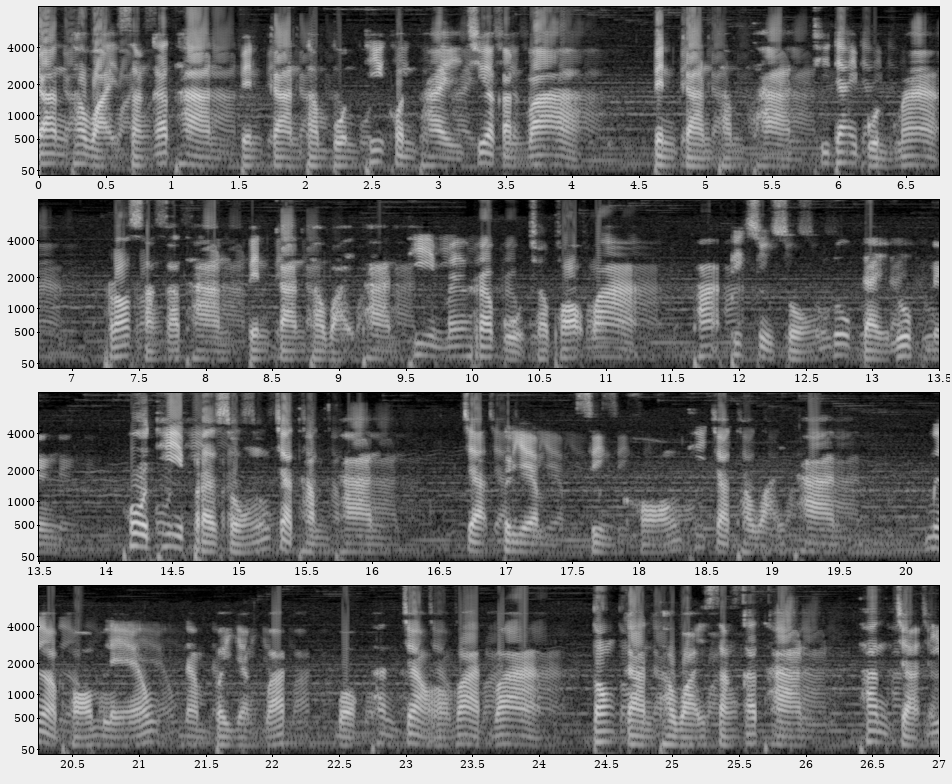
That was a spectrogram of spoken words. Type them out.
การถวายสังฆทานเป็นการทำบุญที่คนไทยเชื่อกันว่า เป็นการทำทานที่ได้บุญมาก เพราะสังฆทานเป็นการถวายทานที่ไม่ระบุเฉพาะว่า พระภิกษุสงฆ์รูปใดรูปหนึ่ง ผู้ที่ประสงค์จะทำทาน จะเตรียมสิ่งของที่จะถวายทาน เมื่อพร้อมแล้วนำไปยังวัดบอกท่านเจ้าอาวาสว่า ต้องการถวายสังฆทาน ท่านจะนิ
